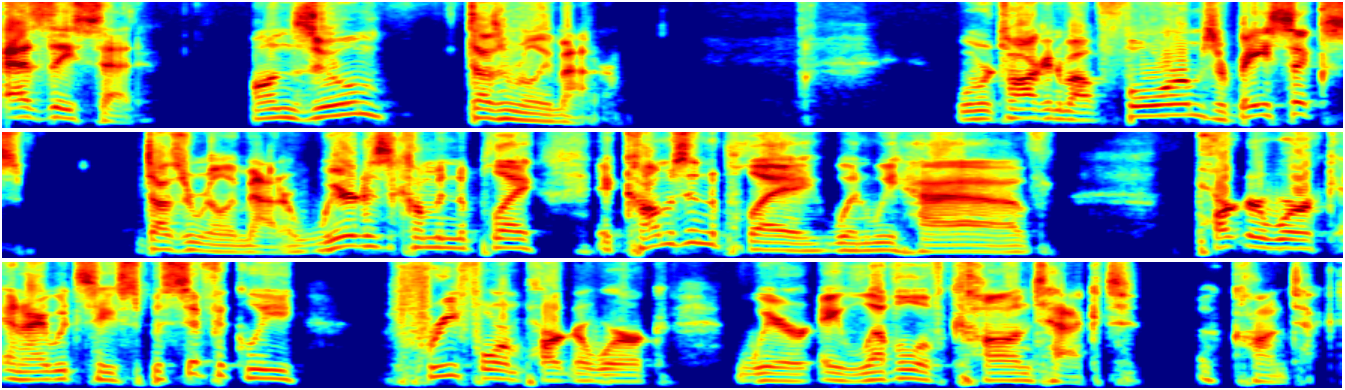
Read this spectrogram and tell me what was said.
as they said, on Zoom, doesn't really matter. When we're talking about forms or basics, doesn't really matter. Where does it come into play? It comes into play when we have partner work, and I would say specifically free form partner work, where a level of contact, uh, contact,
